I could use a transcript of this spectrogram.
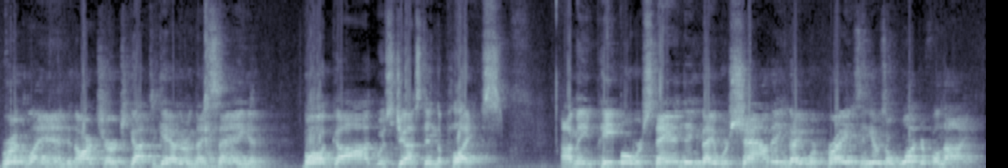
Brookland and our church got together and they sang, and boy, God was just in the place. I mean, people were standing, they were shouting, they were praising. It was a wonderful night.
